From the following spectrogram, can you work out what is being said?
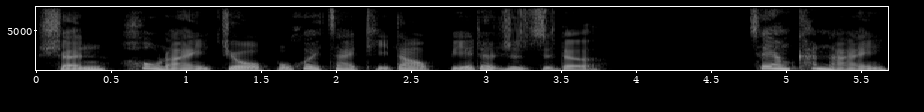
神后来就不会再提到别的日子的。这样看来，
